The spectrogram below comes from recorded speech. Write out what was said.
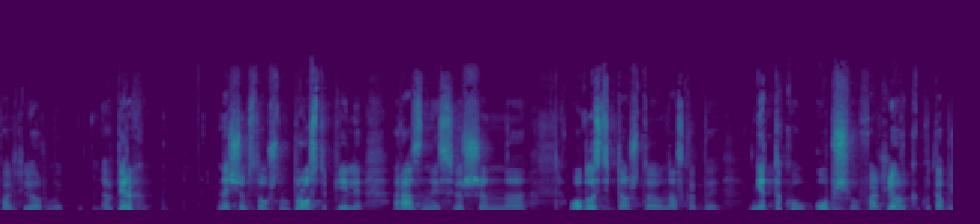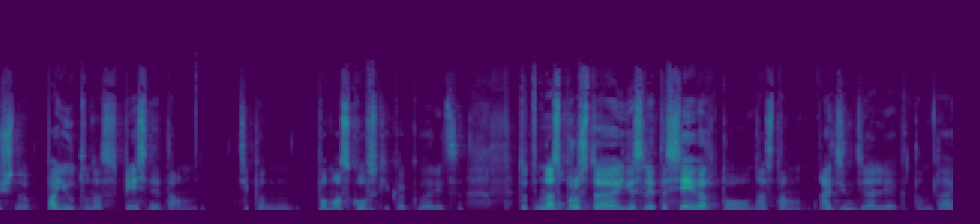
фольклор. Мы, во-первых, начнем с того, что мы просто пели разные совершенно области, потому что у нас как бы нет такого общего фольклора, как вот обычно поют у нас песни там типа по-московски, как говорится. Тут у нас просто, если это север, то у нас там один диалект, там, да,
